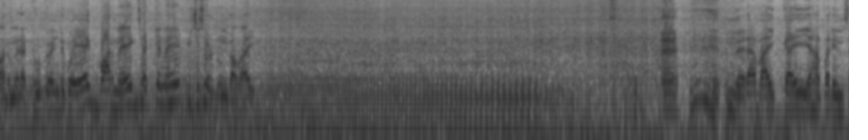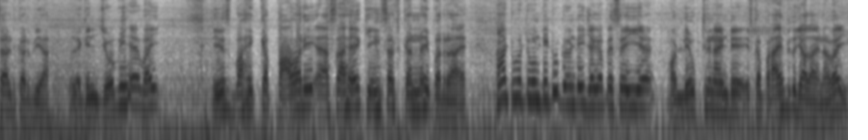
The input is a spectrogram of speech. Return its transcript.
और मेरा 220 को एक बार में एक झटके में ही पीछे छोड़ दूँगा भाई। मेरा बाइक का ही यहाँ पर इंसल्ट कर दिया। लेकिन जो भी है भाई, इस बाइक का पावर ही ऐसा है कि इंसल्ट करना ही पड़ रहा है। हाँ टू ट्वेंटी टू ट्वेंटी जगह पे सही है और ड्यूक थ्री नाइन्टी इसका प्राइस भी तो ज़्यादा है ना भाई।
